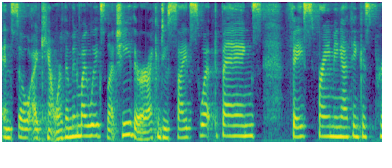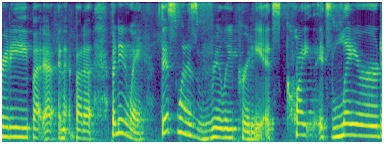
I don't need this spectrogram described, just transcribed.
and so I can't wear them in my wigs much either. I can do side swept bangs, face framing. I think is pretty, but uh, but uh, but anyway, this one is really pretty. It's quite it's layered.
